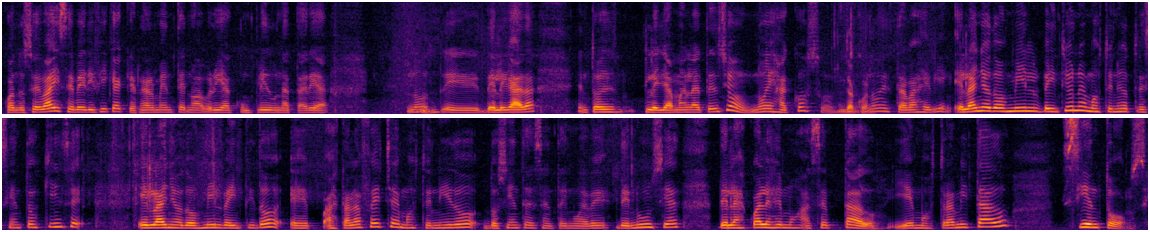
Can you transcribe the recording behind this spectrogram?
cuando se va y se verifica que realmente no habría cumplido una tarea ¿no? delegada, entonces le llaman la atención, no es acoso, de acuerdo. ¿no? trabaje bien. El año 2021 hemos tenido 315 El año 2022, eh, hasta la fecha, hemos tenido 269 denuncias, de las cuales hemos aceptado y hemos tramitado 111.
